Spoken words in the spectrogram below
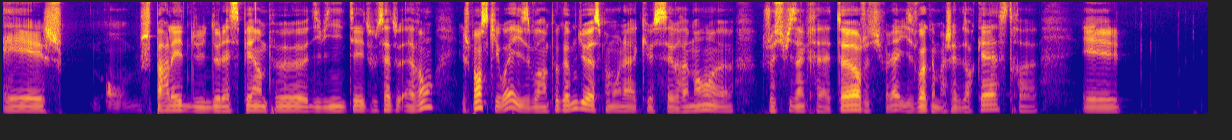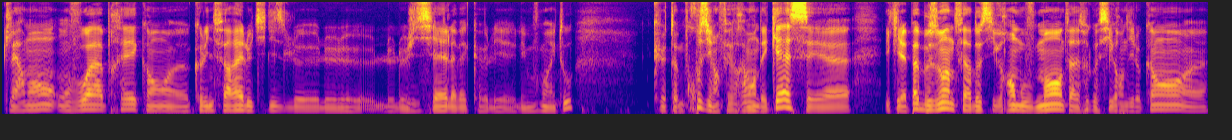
Et je parlais de l'aspect un peu divinité et tout ça avant, et je pense qu'il ouais, il se voit un peu comme Dieu à ce moment-là, que c'est vraiment euh, je suis un créateur, je suis voilà, il se voit comme un chef d'orchestre, euh, et clairement, on voit après quand euh, Colin Farrell utilise le, logiciel avec les, mouvements et tout, que Tom Cruise il en fait vraiment des caisses et, et qu'il n'a pas besoin de faire d'aussi grands mouvements, de faire des trucs aussi grandiloquents.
